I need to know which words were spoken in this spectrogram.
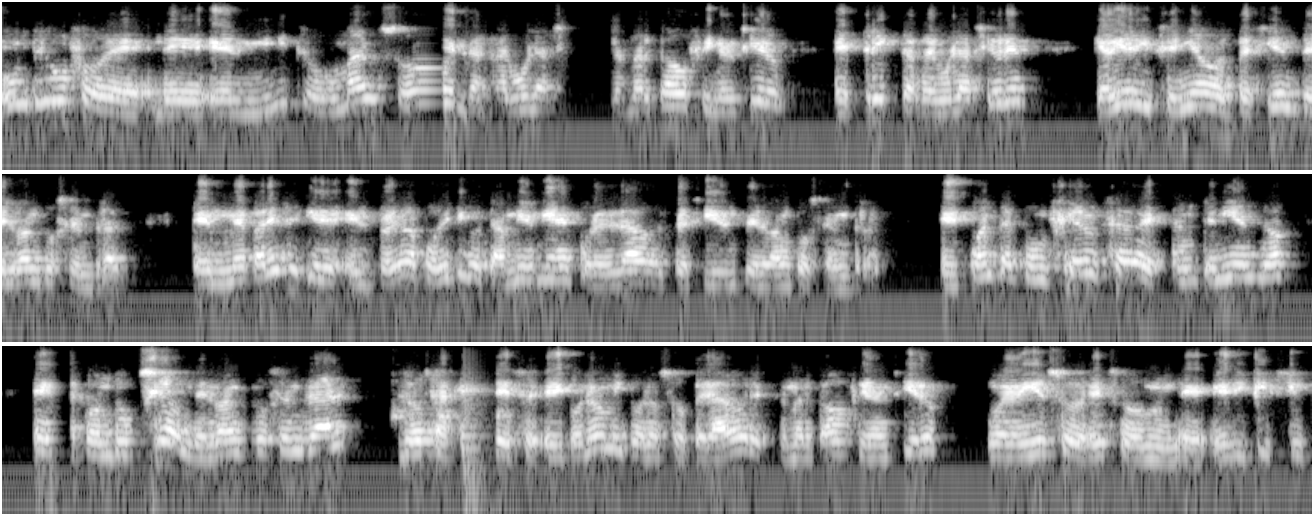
un triunfo del de, ministro Guzmán sobre las regulaciones, los mercados financieros, estrictas regulaciones que había diseñado el presidente del Banco Central. me parece que el problema político también viene por el lado del presidente del Banco Central. ¿Cuánta confianza están teniendo en la conducción del Banco Central los agentes económicos, los operadores del mercado financiero bueno, y eso, eso mm, eh, es difícil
